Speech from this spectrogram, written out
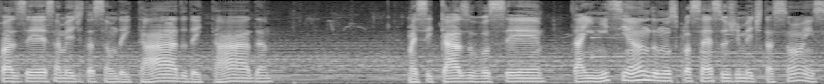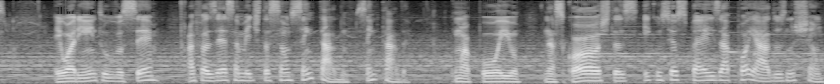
fazer essa meditação deitado, deitada. Mas se caso você está iniciando nos processos de meditações, eu oriento você a fazer essa meditação sentado, sentada, com apoio nas costas e com seus pés apoiados no chão.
